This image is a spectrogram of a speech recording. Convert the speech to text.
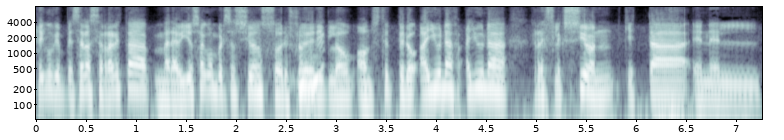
tengo que empezar a cerrar esta maravillosa conversación sobre Frederick Love Olmsted, pero hay una, hay una reflexión que está en el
